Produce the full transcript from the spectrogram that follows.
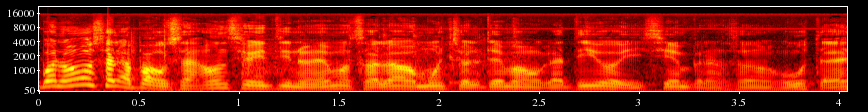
bueno, vamos a la pausa, 11.29. Hemos hablado mucho del tema educativo y siempre a nosotros nos gusta esto.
